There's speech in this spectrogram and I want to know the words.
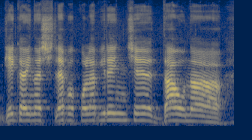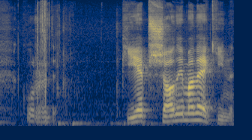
Biegaj na ślepo po labiryncie Downa. Kurde. Pieprzony manekin.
